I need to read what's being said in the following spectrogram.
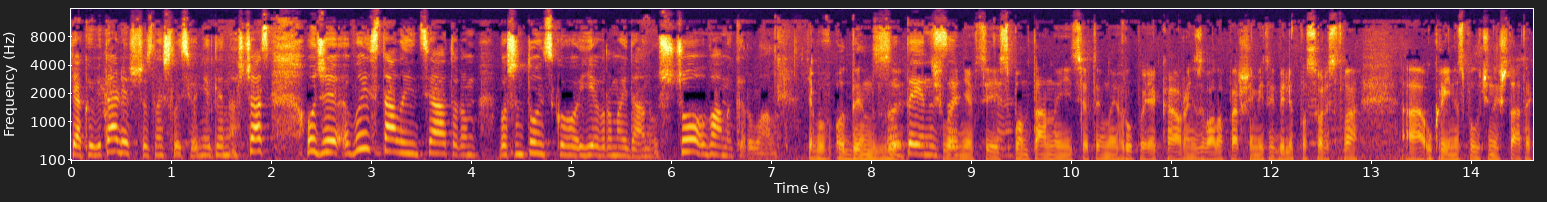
Дякую, Віталію, що знайшли сьогодні для нас час. Отже, ви стали ініціатором Вашингтонського Євромайдану. Що вами керувало? Я був один з Один з, членів цієї так. спонтанної ініціативної групи, яка організувала перший мітинг біля посольства України Сполучених Штатах.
